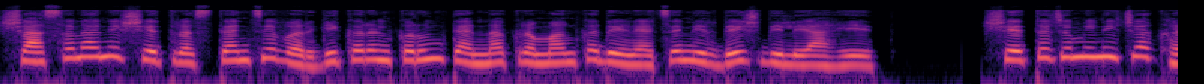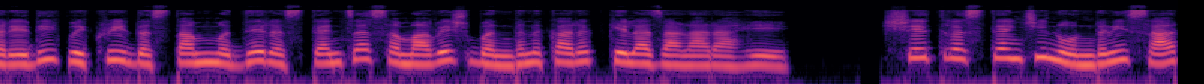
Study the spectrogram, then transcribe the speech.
शासनाने शेतरस्त्यांचे वर्गीकरण करून त्यांना क्रमांक देण्याचे निर्देश दिले आहेत. शेतजमिनीच्या खरेदी विक्री दस्तांमध्ये रस्त्यांचा समावेश बंधनकारक केला जाणार आहे. शेतरस्त्यांची नोंदणी सात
